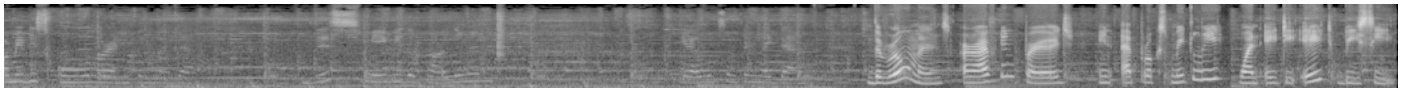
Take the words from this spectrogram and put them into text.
or maybe school or anything like that. This may be the parliament. Yeah it looks something like that. The Romans arrived in Perge in approximately 188 BC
